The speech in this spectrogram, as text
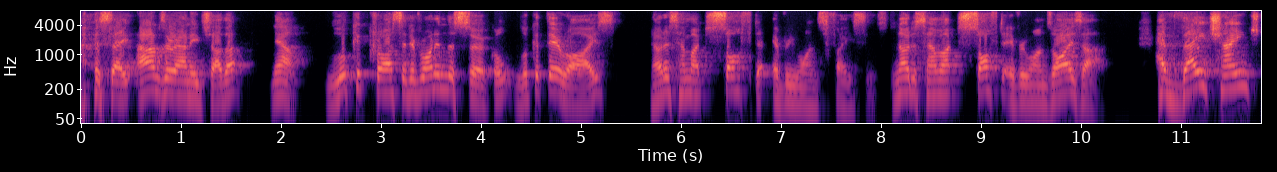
I say, arms around each other. Now, look across at everyone in the circle, look at their eyes. Notice how much softer everyone's face is. Notice how much softer everyone's eyes are. Have they changed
